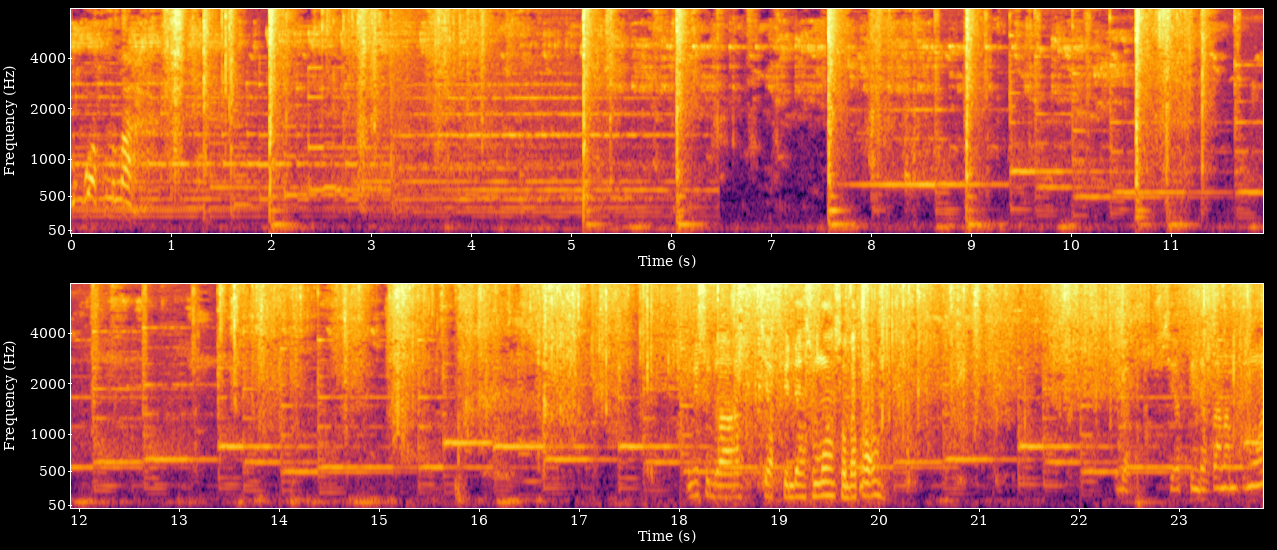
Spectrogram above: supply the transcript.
Tunggu aku lelah. Ini sudah siap pindah semua sobat kawan sudah siap pindah tanam semua.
